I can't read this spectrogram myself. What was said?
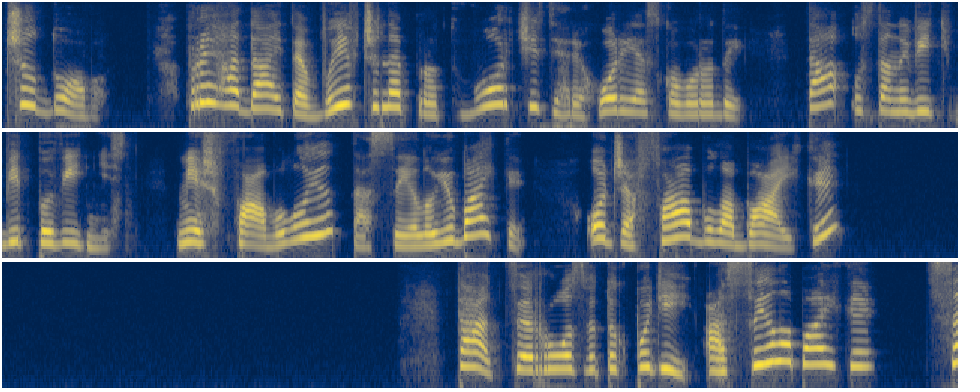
Чудово! Пригадайте вивчене про творчість Григорія Сковороди та установіть відповідність між фабулою та силою байки. Отже, фабула байки. Так, це розвиток подій, а сила байки це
